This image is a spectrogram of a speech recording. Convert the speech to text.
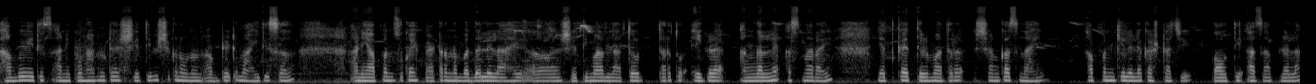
थांबूया इथेच आणि पुन्हा भेटूया शेतीविषयक नवनवीन अपडेट माहितीसह. आणि आपण जो काही पॅटर्न बदललेला आहे शेतीमधला तो तर तो वेगळ्या अंगालने असणार आहे. यात काय तिळ मात्र शंकाच नाही. आपण केलेल्या कष्टाची पावती आज आपल्याला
